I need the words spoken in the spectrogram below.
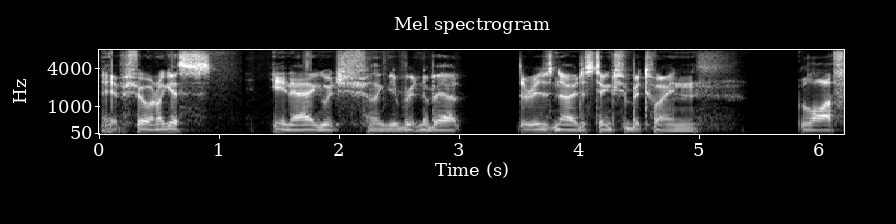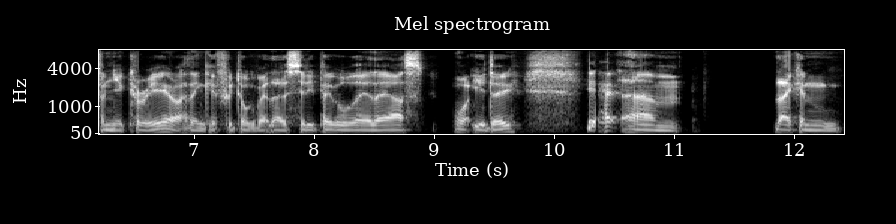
Yeah, for sure. And I guess in ag, which I think you've written about, there is no distinction between life and your career. I think if we talk about those city people there, they ask what you do. Yeah. Um, they can,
